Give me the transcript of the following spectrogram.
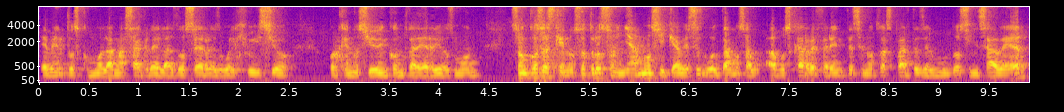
eventos como la masacre de las dos R's o el juicio por genocidio en contra de Ríos Montt. Son cosas que nosotros soñamos y que a veces voltamos a, buscar referentes en otras partes del mundo sin saber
